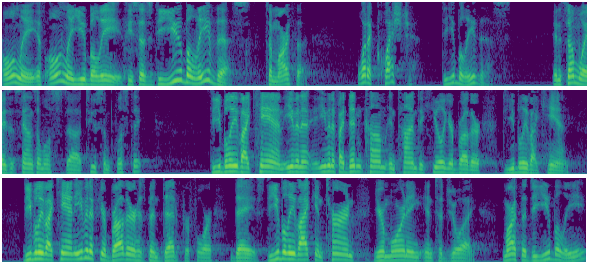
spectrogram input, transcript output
only, if only you believe. He says, Do you believe this to Martha? What a question. Do you believe this? In some ways, it sounds almost uh, too simplistic. Do you believe I can, even, even if I didn't come in time to heal your brother? Do you believe I can? Do you believe I can, even if your brother has been dead for four days? Do you believe I can turn your mourning into joy? Martha, do you believe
